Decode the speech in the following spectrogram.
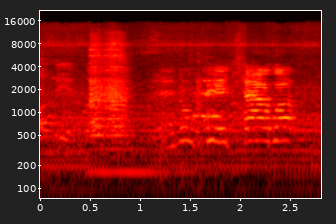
Can you get off here? No tower.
